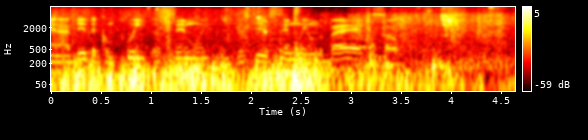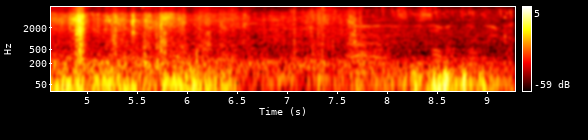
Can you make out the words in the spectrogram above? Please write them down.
and I did the complete assembly. Just the assembly on the bag, so. Uh, still got the lock on.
